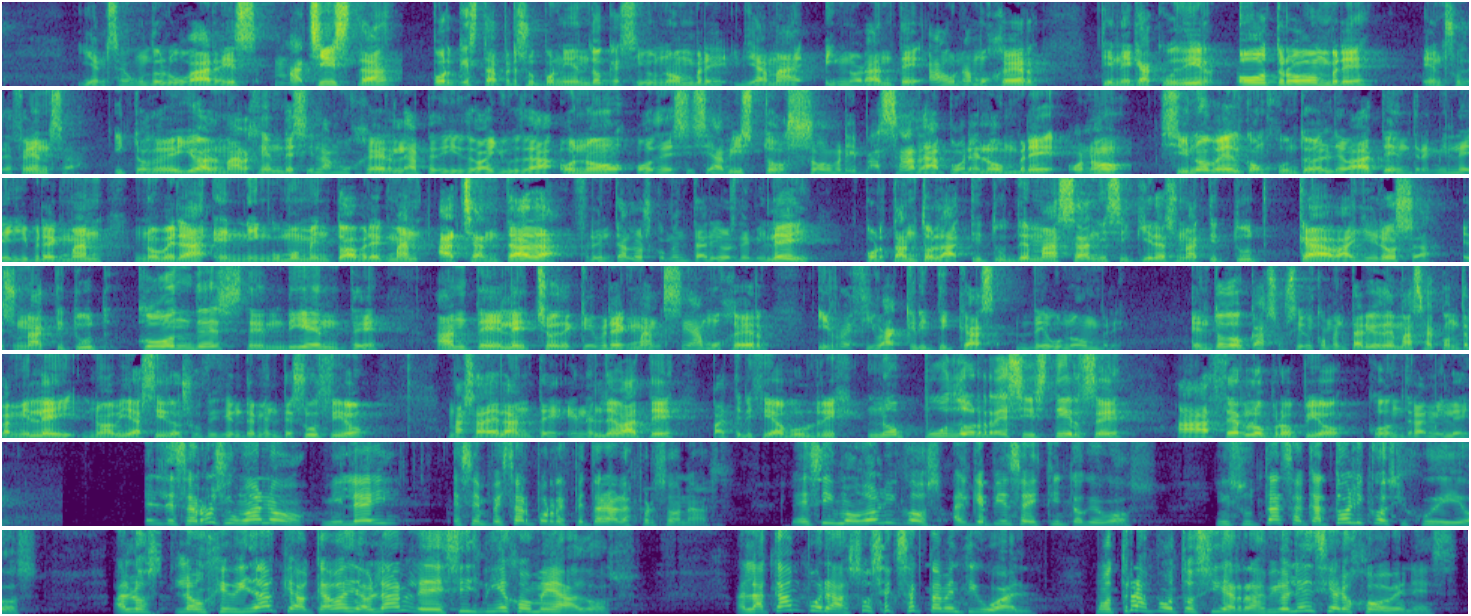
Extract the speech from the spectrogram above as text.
y en segundo lugar es machista, porque está presuponiendo que si un hombre llama ignorante a una mujer, tiene que acudir otro hombre en su defensa. Y todo ello al margen de si la mujer le ha pedido ayuda o no, o de si se ha visto sobrepasada por el hombre o no. Si uno ve el conjunto del debate entre Milley y Bregman, no verá en ningún momento a Bregman achantada frente a los comentarios de Milley. Por tanto, la actitud de Massa ni siquiera es una actitud caballerosa, es una actitud condescendiente ante el hecho de que Bregman sea mujer y reciba críticas de un hombre. En todo caso, si el comentario de Massa contra Milley no había sido suficientemente sucio, más adelante en el debate, Patricia Bullrich no pudo resistirse a hacer lo propio contra Milley. El desarrollo humano, mi ley, es empezar por respetar a las personas. Le decís mogólicos al que piensa distinto que vos. Insultás a católicos y judíos. A los longevidad que acabas de hablar le decís viejos meados. A la cámpora sos exactamente igual. Mostrás motosierras, violencia a los jóvenes.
